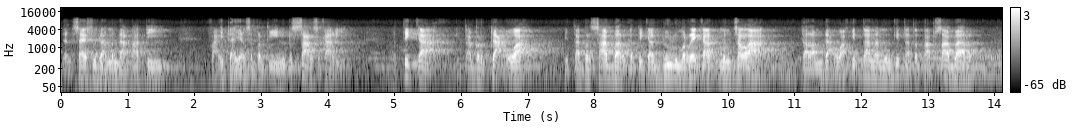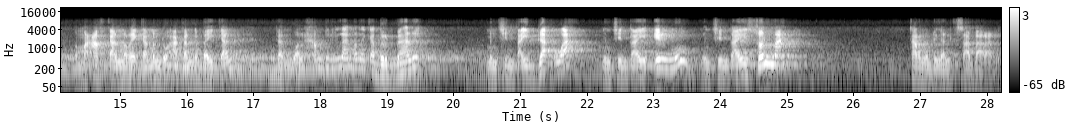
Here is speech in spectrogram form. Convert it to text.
Dan saya sudah mendapati faedah yang seperti ini besar sekali. Ketika kita berdakwah, kita bersabar ketika dulu mereka mencela dalam dakwah kita namun kita tetap sabar memaafkan mereka mendoakan kebaikan dan walhamdulillah mereka berbalik mencintai dakwah mencintai ilmu mencintai sunnah karena dengan kesabaran.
